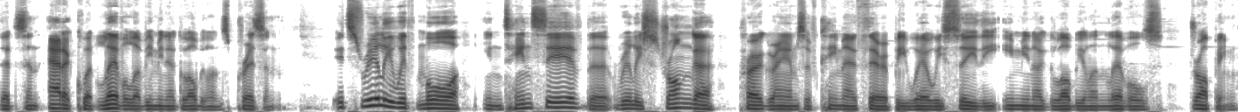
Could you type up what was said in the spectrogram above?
that's an adequate level of immunoglobulins present. It's really with more intensive, the really stronger programs of chemotherapy where we see the immunoglobulin levels dropping.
